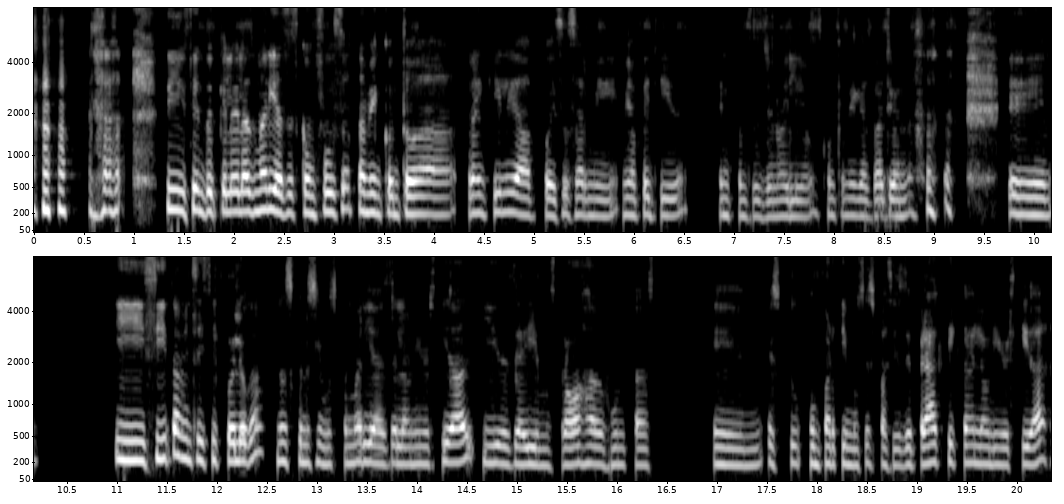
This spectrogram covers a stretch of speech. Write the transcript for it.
sí, siento que lo de las Marías es confuso. También con toda tranquilidad puedes usar mi, mi apellido. Entonces yo no hay lío con que me digas Bayona. eh, y sí, también soy psicóloga, nos conocimos con María desde la universidad y desde ahí hemos trabajado juntas, eh, compartimos espacios de práctica en la universidad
